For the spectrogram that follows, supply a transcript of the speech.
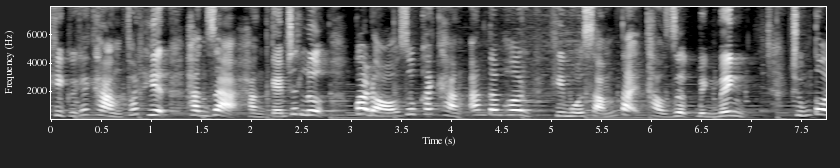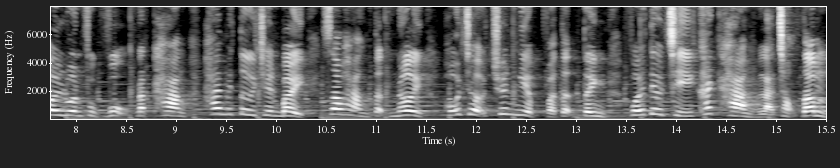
khi quý khách hàng phát hiện hàng giả, hàng kém chất lượng, qua đó giúp khách hàng an tâm hơn khi mua sắm tại Thảo Dược Bình Minh. Chúng tôi luôn phục vụ đặt hàng 24 trên 7, giao hàng tận nơi, hỗ trợ chuyên nghiệp và tận tình với tiêu chí khách hàng là trọng tâm.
